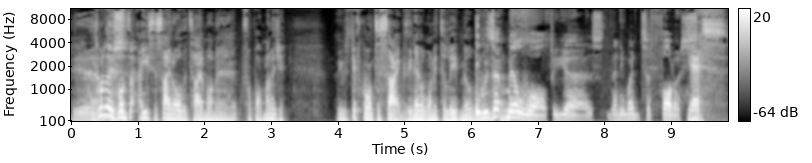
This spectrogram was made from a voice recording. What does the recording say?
Yeah, He's one of those just- ones that I used to sign all the time on a football manager. He was a difficult one to sign because he never wanted to leave Millwall. He was at Millwall for years. Then he went to Forest. Yes,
